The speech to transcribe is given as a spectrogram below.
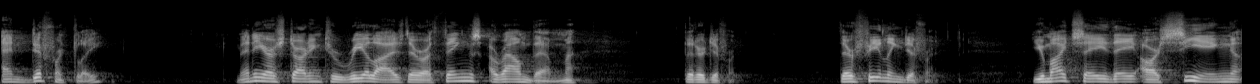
and differently, Many are starting to realize there are things around them that are different. They're feeling different. You might say they are seeing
